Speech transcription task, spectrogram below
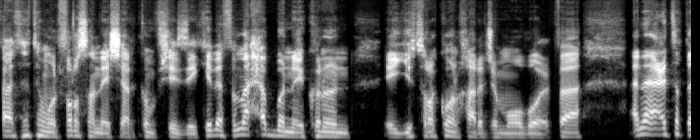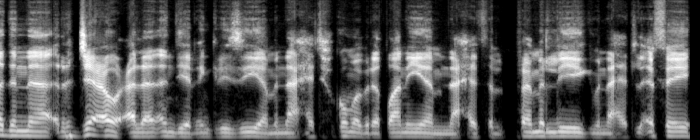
فاتتهم الفرصة إنه يشاركون في شيء زي كذا فما حبوا إنه يكونون يتركون خارج الموضوع. فأنا أعتقد إنه رجعوا على الأندية الإنجليزية من ناحية حكومة بريطانية من ناحية ال Premier League من ناحية ال FA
